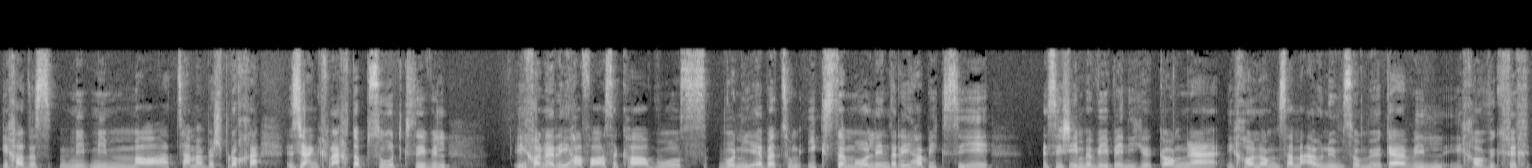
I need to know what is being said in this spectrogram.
ich habe das mit meinem Mann zusammen besprochen. Es war eigentlich recht absurd, weil ich hatte eine Reha-Phase, wo ich eben zum x-ten Mal in der Reha war. Es ist immer wie weniger gegangen. Ich habe langsam auch nicht mehr so mögen, weil ich habe wirklich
